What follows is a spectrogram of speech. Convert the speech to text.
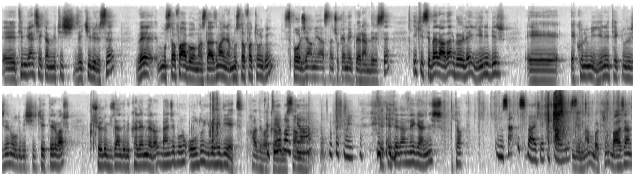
Ee, Tim gerçekten müthiş, zeki birisi. Ve Mustafa abi olması lazım. Aynen Mustafa Turgun. Spor camiasına çok emek veren birisi. İkisi beraber böyle yeni bir e, ekonomi, yeni teknolojilerin olduğu bir şirketleri var. Şöyle güzel de bir kalemler var. Bence bunu olduğu gibi hediye et. Hadi bakalım Kutuya bak sana. ya. Çok hoşuma gitti. PTT'den ne gelmiş? Kitap Bunu sen mi sipariş etmiş olabilirsin? bilmem bakayım. Bazen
